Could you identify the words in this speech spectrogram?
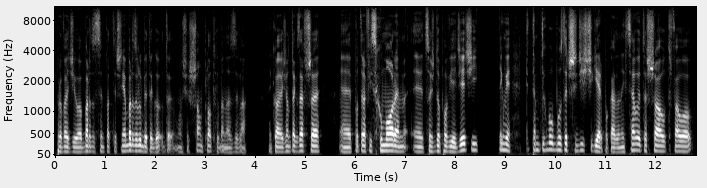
prowadziło bardzo sympatycznie. Ja bardzo lubię tego, to, on się Sean Plot chyba nazywa, ten koleś. On tak zawsze e, potrafi z humorem e, coś dopowiedzieć i jak mówię, tam chyba było ze 30 gier pokazanych. Całe to show trwało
